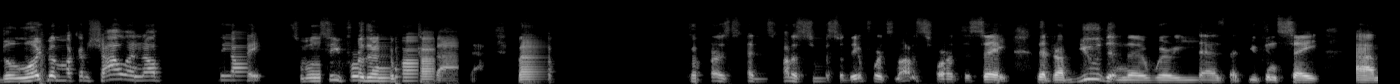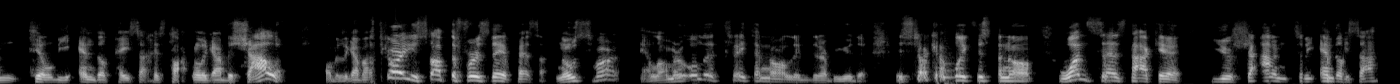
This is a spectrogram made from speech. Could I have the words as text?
below b'makam shala and not the eye? So we'll see further in the book about that. But Kapara said it's not a svara, so therefore it's not a svara to say that Rabbi Yudin, where he says that you can say um, till the end of Pesach is talking a Shalom. You stop the first day of Pesach. No svar. It's like this. One says take you're sha'anim to the end of Pesach,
